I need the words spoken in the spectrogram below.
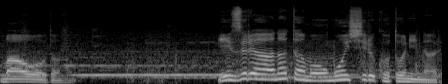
魔王殿。いずれあなたも思い知ることになる。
